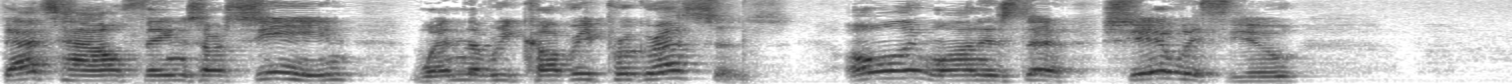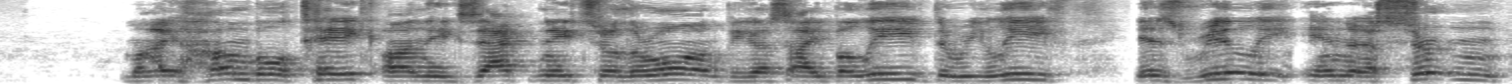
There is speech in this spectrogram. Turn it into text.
That's how things are seen when the recovery progresses. All I want is to share with you my humble take on the exact nature of the wrong because I believe the relief is really in a certain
